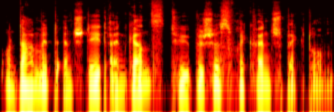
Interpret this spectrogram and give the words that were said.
und damit entsteht ein ganz typisches Frequenzspektrum.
